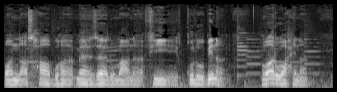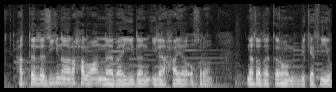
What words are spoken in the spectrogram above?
وأن أصحابها ما زالوا معنا في قلوبنا وأرواحنا. حتى الذين رحلوا عنا بعيدا إلى حياة أخرى نتذكرهم بكثير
